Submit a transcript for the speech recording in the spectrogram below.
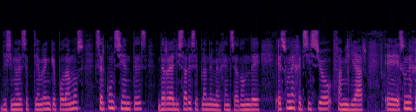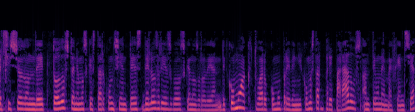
19 de septiembre, en que podamos ser conscientes de realizar ese plan de emergencia, donde es un ejercicio familiar, eh, es un ejercicio donde todos tenemos que estar conscientes de los riesgos que nos rodean, de cómo actuar o cómo prevenir, cómo estar preparados ante una emergencia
